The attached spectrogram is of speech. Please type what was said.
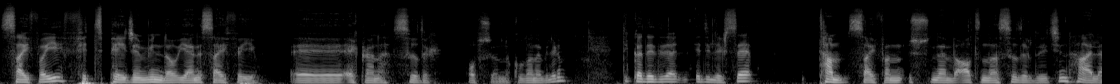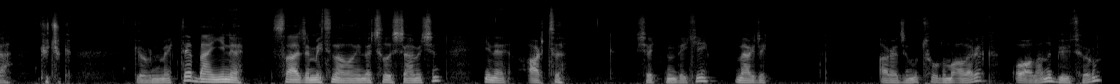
sayfayı fit page in window yani sayfayı e, ekrana sığdır opsiyonunu kullanabilirim. Dikkat edil- edilirse tam sayfanın üstünden ve altından sığdırdığı için hala küçük görünmekte. Ben yine sadece metin alanıyla çalışacağım için yine artı şeklindeki mercek aracımı, tool'umu alarak o alanı büyütüyorum.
